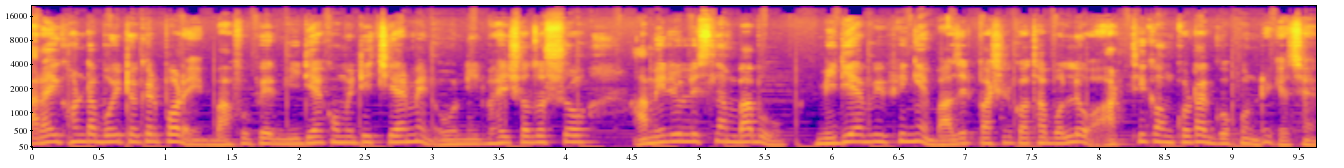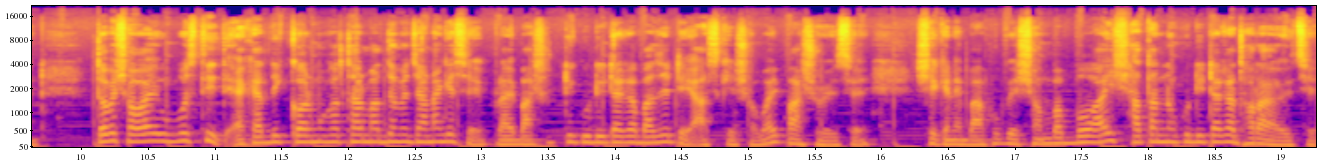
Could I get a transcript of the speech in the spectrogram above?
আড়াই ঘণ্টা বৈঠকের পরে বাফুফের মিডিয়া কমিটির চেয়ারম্যান ও নির্বাহী সদস্য আমিরুল ইসলাম বাবু মিডিয়া ব্রিফিংয়ে বাজেট পাশের কথা বললেও আর্থিক অঙ্কটা গোপন রেখেছেন। তবে সবাই উপস্থিত একাধিক কর্মকর্তার মাধ্যমে জানা গেছে, প্রায় বাষট্টি কোটি টাকা বাজেটে আজকে সবাই পাশ হয়েছে। সেখানে বাফুফের সম্ভাব্য আয় সাতান্ন কোটি টাকা ধরা হয়েছে।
